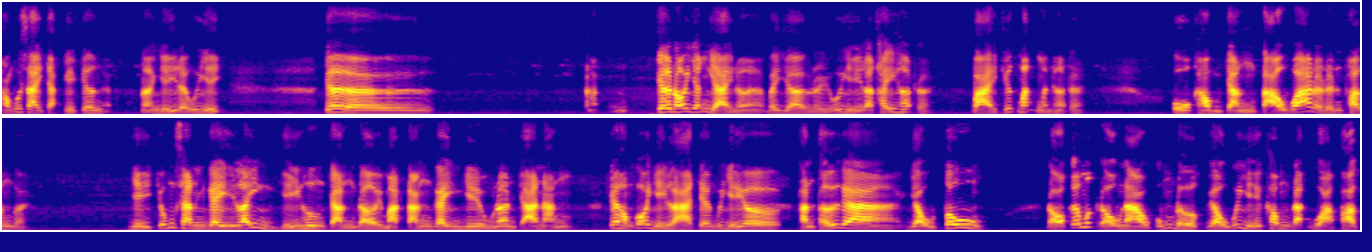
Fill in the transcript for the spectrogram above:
không có sai chặt gì trơn á. Nói vậy đó quý vị. Chứ ờ, chứ chớ nói vắn dài nữa bây giờ thì quý vị đã thấy hết rồi. Bài trước mắt mình hết rồi. Cuộc hồng trần tạo quá rồi định phân rồi. Vì chúng sanh gây lấy vị hương trần đời mặt tặng gây nhiều nên trả nặng. Chứ không có gì lạ trơn quý vị ơi. Thành thử ra dầu tu đọt cái mức độ nào cũng được dầu quý vị không đắc quả phật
